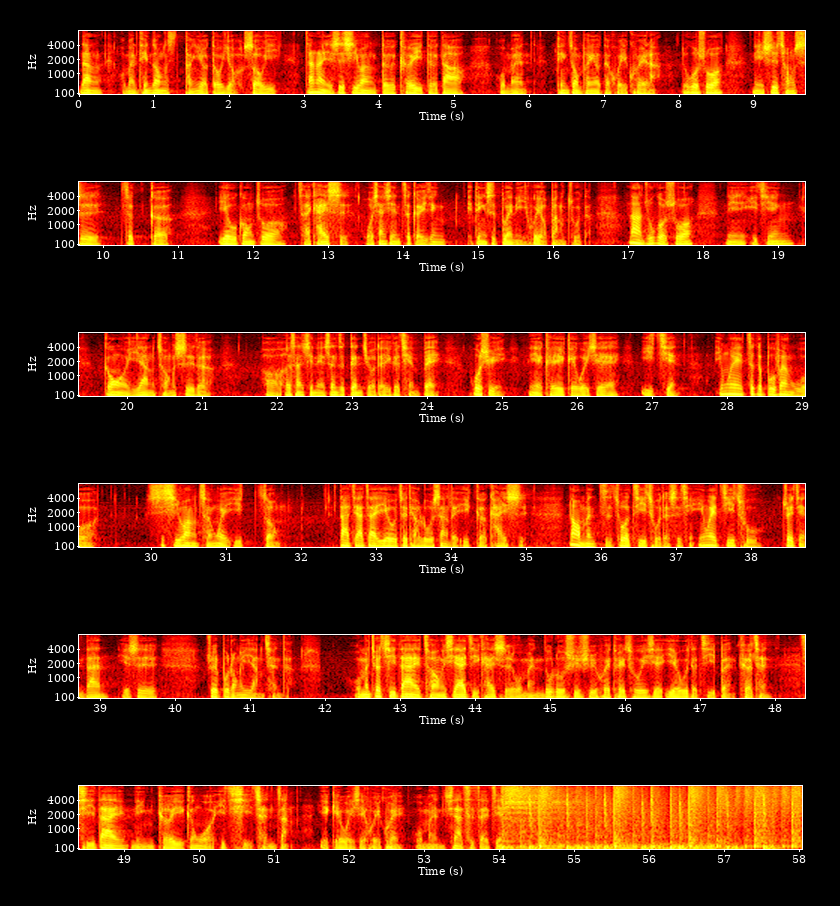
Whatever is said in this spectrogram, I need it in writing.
让我们听众朋友都有受益，当然也是希望得可以得到我们听众朋友的回馈啦。如果说你是从事这个业务工作才开始，我相信这个一定一定是对你会有帮助的。那如果说你已经跟我一样从事的哦二三十年甚至更久的一个前辈，或许你也可以给我一些意见，因为这个部分我是希望成为一种大家在业务这条路上的一个开始。那我们只做基础的事情，因为基础最简单，也是最不容易养成的。我们就期待从下一集开始，我们陆陆续续会推出一些业务的基本课程，期待您可以跟我一起成长，也给我一些回馈。我们下次再见。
